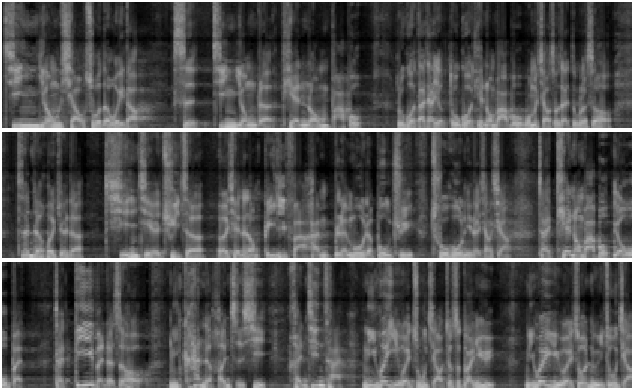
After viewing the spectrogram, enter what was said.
金庸小说的味道，是金庸的《天龙八部》。如果大家有读过《天龙八部》，我们小时候在读的时候，真的会觉得情节曲折，而且那种笔法和人物的布局出乎你的想象。在《天龙八部》有五本，在第一本的时候，你看得很仔细，很精彩，你会以为主角就是段誉，你会以为说女主角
